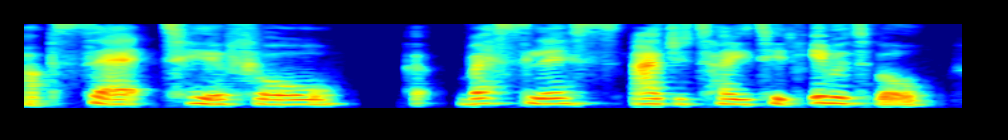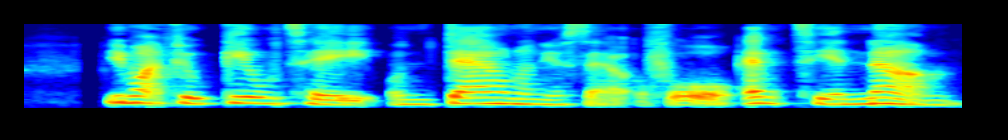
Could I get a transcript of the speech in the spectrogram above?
upset, tearful, restless, agitated, irritable. You might feel guilty and down on yourself or empty and numb.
